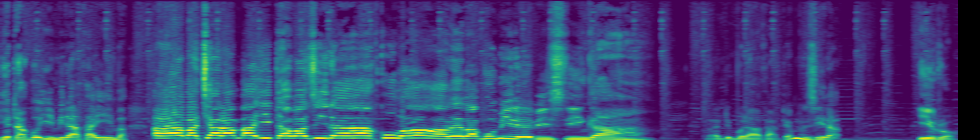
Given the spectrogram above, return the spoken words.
yetaaga oyimbira akayimba. Abakyala mbayita bazira kuba be bagumira ebisinga. Badi bulaka ate muzira hero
